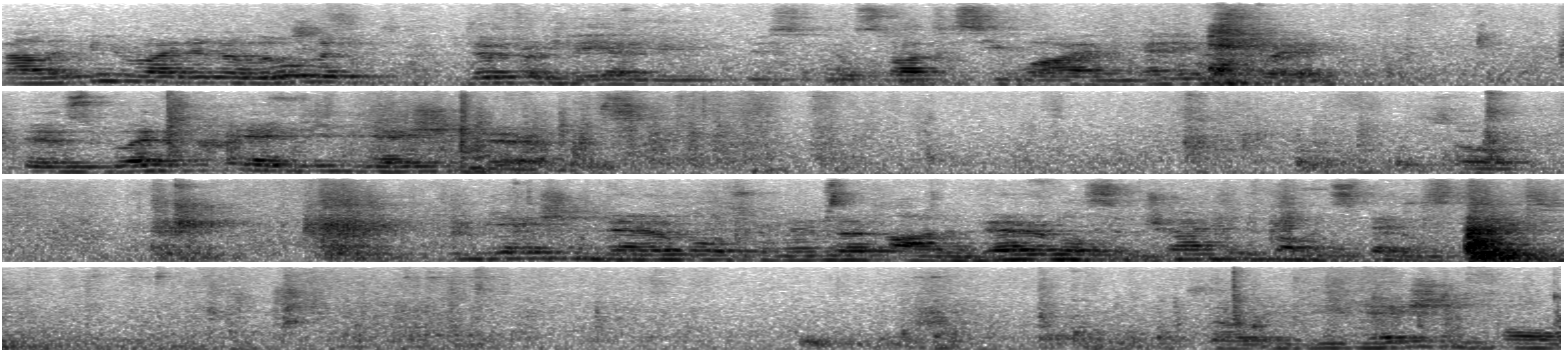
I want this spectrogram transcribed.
Now let me write it a little bit differently, and you, you'll start to see why I'm heading this way, is let's create deviation variables. So, deviation variables, remember, are the variables subtracted from its steady state. So in deviation form,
